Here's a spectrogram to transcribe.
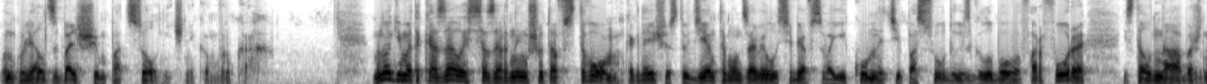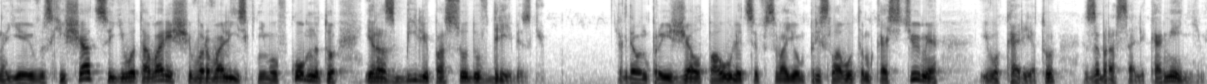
он гулял с большим подсолнечником в руках. Многим это казалось озорным шутовством, когда еще студентом он завел у себя в своей комнате посуду из голубого фарфора и стал набожно ею восхищаться, его товарищи ворвались к нему в комнату и разбили посуду в дребезги. Когда он проезжал по улице в своем пресловутом костюме – его карету забросали каменьями.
